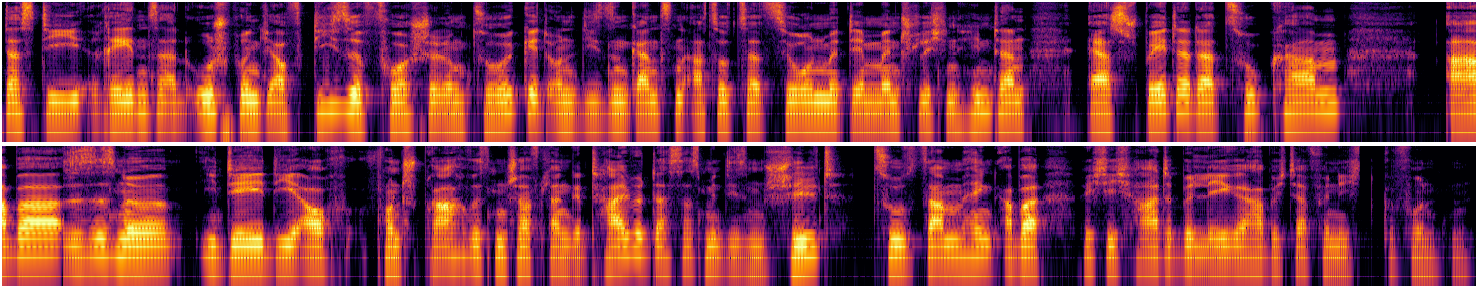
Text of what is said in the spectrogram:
dass die Redensart ursprünglich auf diese Vorstellung zurückgeht und diesen ganzen Assoziationen mit dem menschlichen Hintern erst später dazu kamen. Aber es ist eine Idee, die auch von Sprachwissenschaftlern geteilt wird, dass das mit diesem Schild zusammenhängt. Aber richtig harte Belege habe ich dafür nicht gefunden.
